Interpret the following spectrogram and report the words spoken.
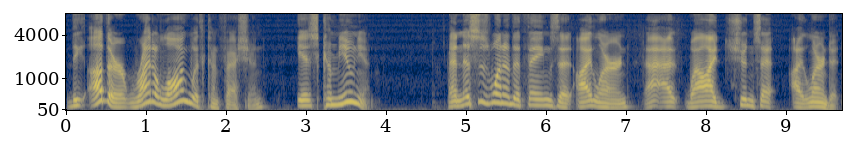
the other, right along with confession, is communion. And this is one of the things that I learned. I, well, I shouldn't say I learned it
